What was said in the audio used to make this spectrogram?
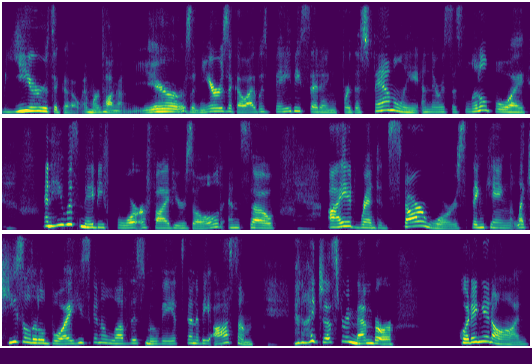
years ago, and we're talking years and years ago. I was babysitting for this family, and there was this little boy and he was maybe four or five years old. And so I had rented Star Wars thinking, like, he's a little boy. He's going to love this movie. It's going to be awesome. And I just remember putting it on.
